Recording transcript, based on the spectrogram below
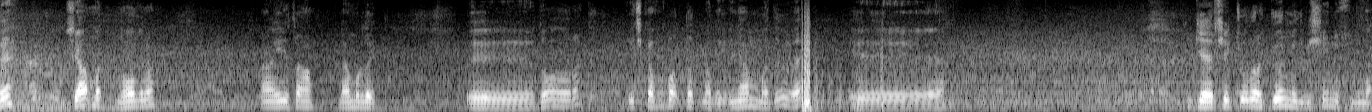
ve şey yapma... Ne oldu lan? Ha iyi tamam ben buradayım. Ee, doğal olarak hiç kafa patlatmadı, inanmadı ve ee, gerçekçi olarak görmedi bir şeyin üstünden.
